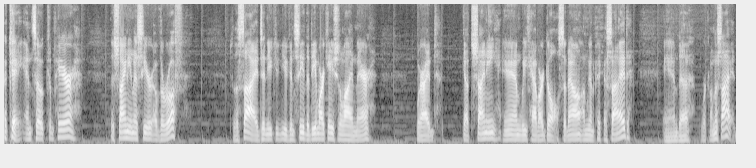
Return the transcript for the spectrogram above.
Okay, and so compare the shininess here of the roof to the sides, and you can you can see the demarcation line there, where I'd got shiny and we have our dull. So now I'm going to pick a side and uh, work on the side.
